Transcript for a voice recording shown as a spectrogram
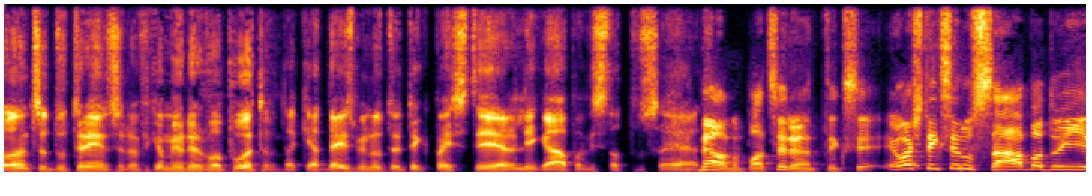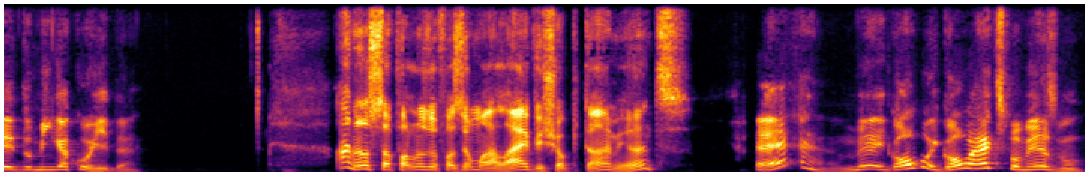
antes do treino, você não fica meio nervoso. Puta, daqui a 10 minutos eu tenho que ir pra esteira, ligar pra ver se tá tudo certo. Não, não pode ser antes. Tem que ser, eu acho que tem que ser no sábado e domingo a corrida. Ah, não, você tá falando de eu fazer uma live Shoptime antes? É, igual, igual o Expo mesmo.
